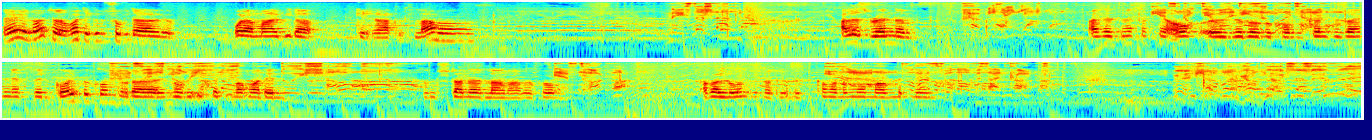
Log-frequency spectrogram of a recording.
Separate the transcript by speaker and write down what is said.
Speaker 1: Hey Leute, heute gibt es schon wieder oder mal wieder gratis Lamas.
Speaker 2: Nächster Schlag.
Speaker 1: Alles random.
Speaker 2: Hab ich
Speaker 1: Also jetzt müsste dass hier auch äh, Silber bekommen. Könnte sein, dass er Gold bekommt oder so wie ich jetzt nochmal den so ein Standard Lama bekommen. Aber lohnt sich natürlich. Kann man
Speaker 2: nochmal
Speaker 1: mitnehmen.
Speaker 3: Ich habe ein komplexes Innenleben.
